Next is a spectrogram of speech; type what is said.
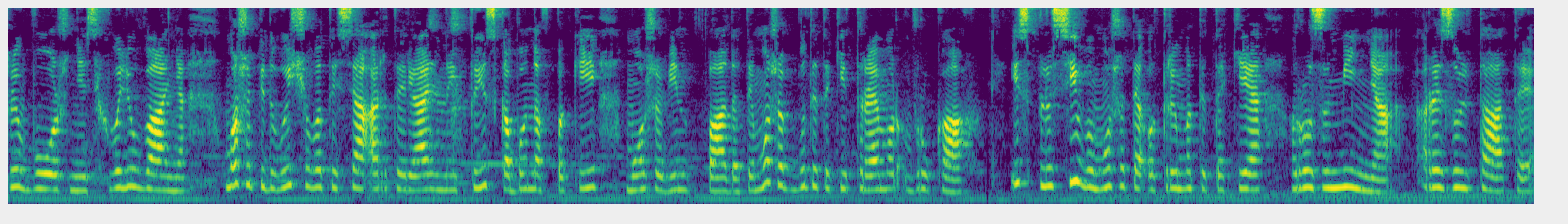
тривожність, хвилювання. Може підвищуватися артеріальний тиск або навпаки, може він падати. Може бути такий тремор в руках. Із плюсів ви можете отримати таке розуміння, результати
